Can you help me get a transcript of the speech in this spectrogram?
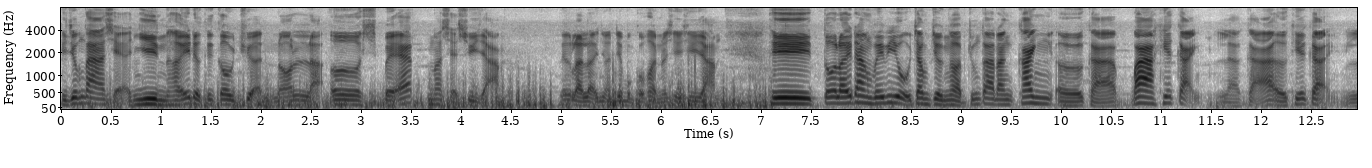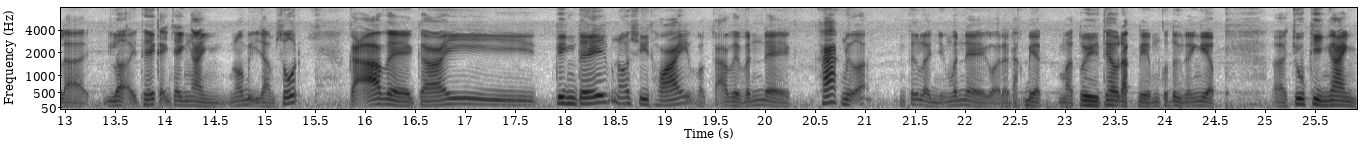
thì chúng ta sẽ nhìn thấy được cái câu chuyện đó là EPS nó sẽ suy giảm. Tức là lợi nhuận trên một cổ phần nó sẽ suy giảm thì tôi lấy đang với ví dụ trong trường hợp chúng ta đang canh ở cả ba khía cạnh là cả ở khía cạnh là lợi thế cạnh tranh ngành nó bị giảm sút cả về cái kinh tế nó suy thoái và cả về vấn đề khác nữa tức là những vấn đề gọi là đặc biệt mà tùy theo đặc điểm của từng doanh nghiệp. À, chu kỳ ngành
